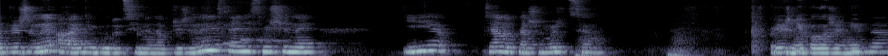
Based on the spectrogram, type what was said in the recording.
напряжены, а они будут сильно напряжены, если они смещены, и тянут наши мышцы. Прежнее положение. Да.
